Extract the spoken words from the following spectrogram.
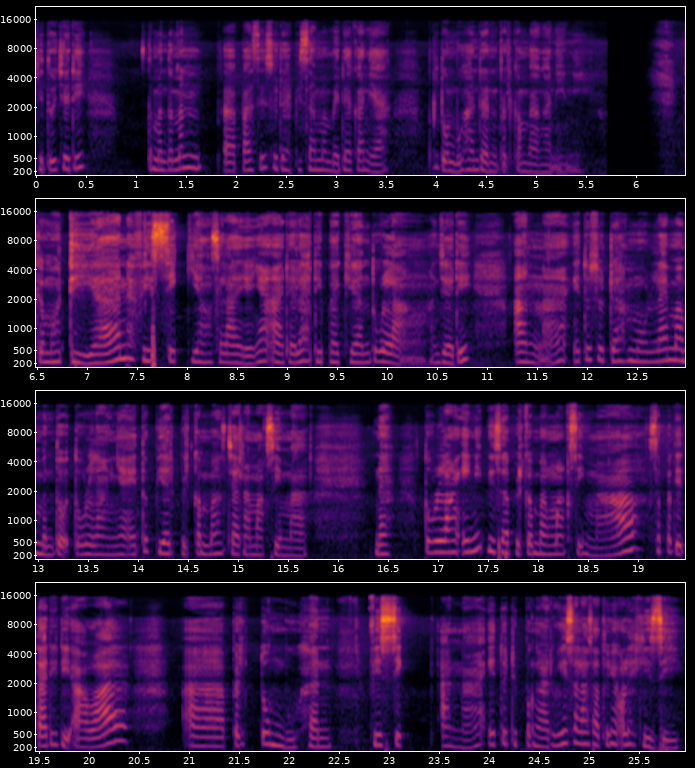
gitu jadi teman-teman uh, pasti sudah bisa membedakan ya pertumbuhan dan perkembangan ini Kemudian fisik yang selanjutnya adalah di bagian tulang. Jadi anak itu sudah mulai membentuk tulangnya itu biar berkembang secara maksimal. Nah, tulang ini bisa berkembang maksimal seperti tadi di awal uh, pertumbuhan fisik anak itu dipengaruhi salah satunya oleh gizi.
